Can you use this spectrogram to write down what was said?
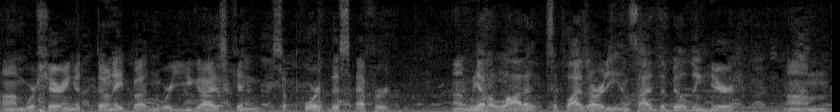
um, we're sharing a donate button where you guys can support this effort. Um, we have a lot of supplies already inside the building here. Um,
